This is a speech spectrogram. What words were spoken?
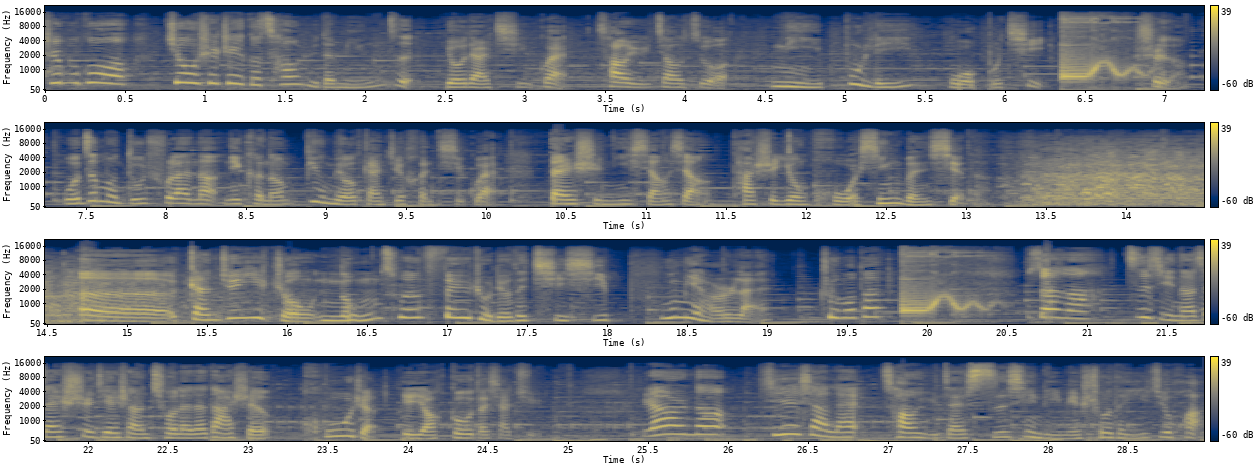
只不过就是这个苍羽的名字有点奇怪，苍羽叫做你不离我不弃。是的，我这么读出来呢，你可能并没有感觉很奇怪，但是你想想，它是用火星文写的，呃，感觉一种农村非主流的气息扑面而来，怎么办？算了，自己呢在世界上求来的大神，哭着也要勾搭下去。然而呢，接下来苍宇在私信里面说的一句话，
